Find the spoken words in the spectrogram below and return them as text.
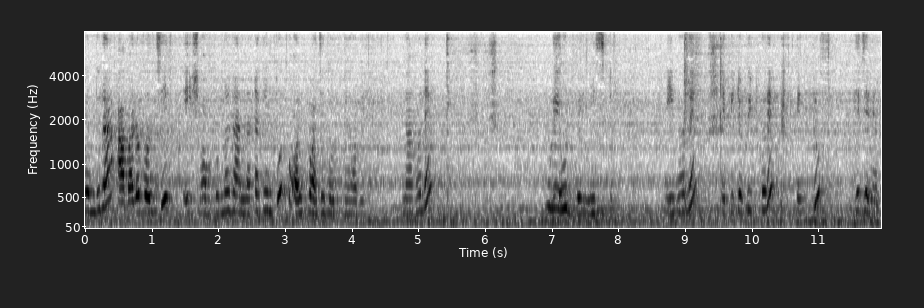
বন্ধুরা, আবারও বলছি, এই সম্পূর্ণ রান্নাটা কিন্তু অল্প আঁচে করতে হবে। না হলে পুড়ে উঠবে নিচটা এইভাবে এপিটোপিট করে একটু ভেজে নেব।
